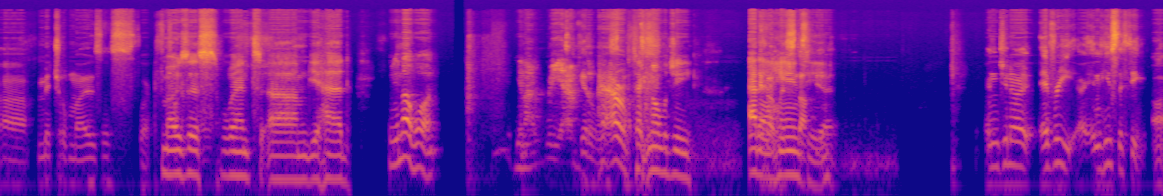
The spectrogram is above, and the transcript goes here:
uh, Mitchell Moses, like Moses went, um, you had, you know what? You know, we have the power of technology at Get our hands up, here. And you know, every and here's the thing. I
